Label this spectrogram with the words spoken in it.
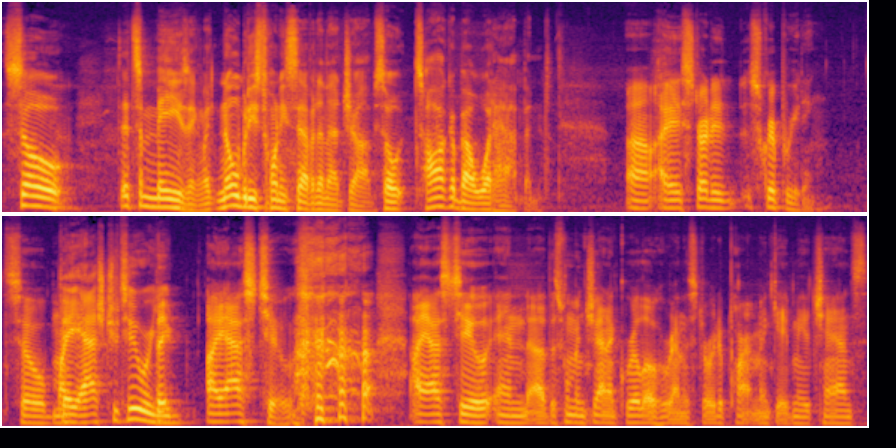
So that's amazing. Like nobody's 27 in that job. So talk about what happened. Uh, I started script reading. So my, They asked you to, or They- you? I asked to. I asked to, and uh, this woman, Janet Grillo, who ran the story department, gave me a chance.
